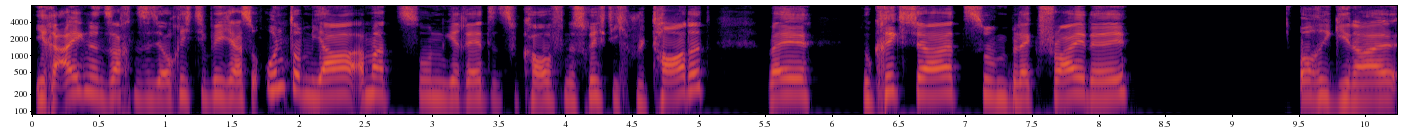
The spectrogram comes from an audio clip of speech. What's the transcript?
Ihre eigenen Sachen sind ja auch richtig billig. Also unterm Jahr Amazon-Geräte zu kaufen ist richtig retarded, weil du kriegst ja zum Black Friday original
